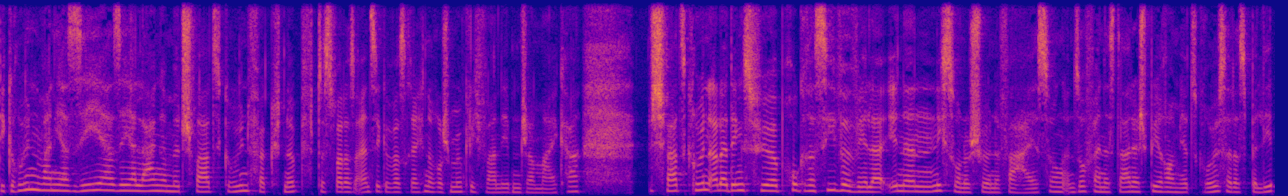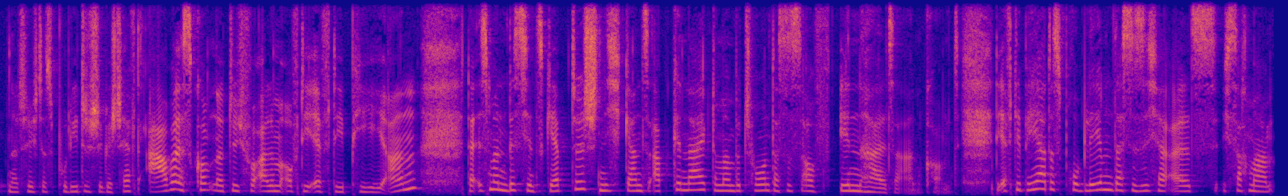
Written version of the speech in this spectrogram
Die Grünen waren ja sehr, sehr lange mit Schwarz-Grün verknüpft. Das war das Einzige, was rechnerisch möglich war neben Jamaika. Schwarz-Grün allerdings für progressive WählerInnen nicht so eine schöne Verheißung. Insofern ist da der Spielraum jetzt größer. Das belebt natürlich das politische Geschäft. Aber es kommt natürlich vor allem auf die FDP an. Da ist man ein bisschen skeptisch, nicht ganz abgeneigt und man betont, dass es auf Inhalte ankommt. Die FDP hat das Problem, dass sie sich ja als, ich sag mal,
